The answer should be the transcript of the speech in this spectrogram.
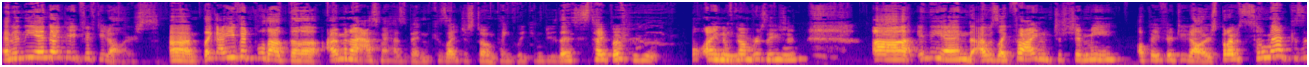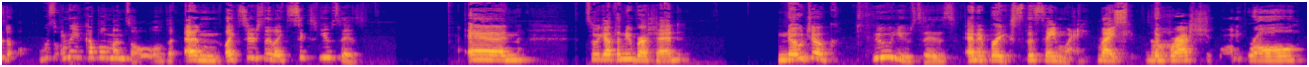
And in the end i paid $50 um like i even pulled out the i'm gonna ask my husband because i just don't think we can do this type of line of mm-hmm. conversation. Uh in the end i was like fine just ship me i'll pay $50 but i was so mad because it was only a couple months old and like seriously like six uses and so we got the new brush head. No joke, two uses, and it breaks the same way. Like Stop. the brush won't roll,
